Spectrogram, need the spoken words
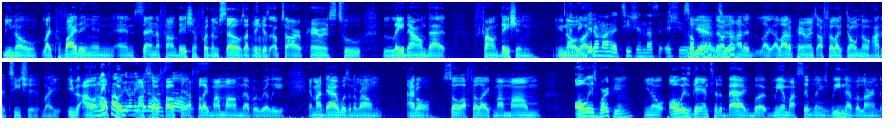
you know like providing and and setting a foundation for themselves i think it's up to our parents to lay down that foundation you know I think like they don't know how to teach, it and that's the issue. Some yeah, parents, they don't yeah. know how to like. A lot of parents, I feel like, don't know how to teach it. Like, even I'll, I'll put don't even know myself out there. I feel like my mom never really, and my dad wasn't around at all. So I feel like my mom always working, you know, always getting to the bag. But me and my siblings, we never learned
